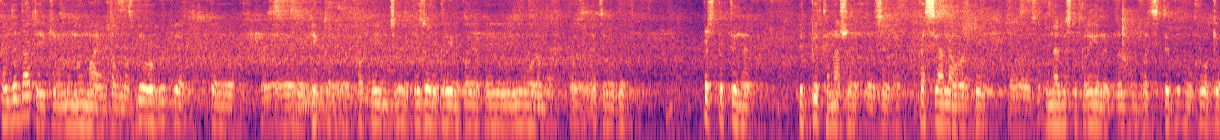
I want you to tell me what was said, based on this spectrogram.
кандидати, які ми маємо там у нас в Білогрупі, е, е, Віктор, призер України по, юніорам, це перспективна підпитка наших цих Касьянов Артур, фіналіст України до 22 років.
